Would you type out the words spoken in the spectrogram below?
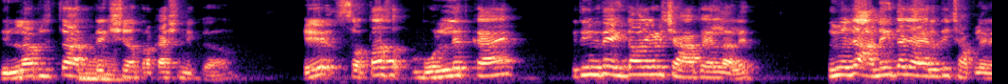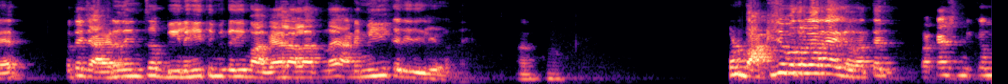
जिल्हा परिषदचा अध्यक्ष प्रकाश निकम हे स्वतः बोललेत काय? की तुम्ही एकदा माझ्याकडे चहा प्यायला आलेत. तुम्ही माझ्या अनेकदा जाहिराती छापलेल्या आहेत. पण त्या जाहिरातींचं बिलही तुम्ही कधी मागायला आलात नाही आणि मीही कधी दिलेलं नाही. पण बाकीचे पत्रकार काय करतात? ते प्रकाश निकम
